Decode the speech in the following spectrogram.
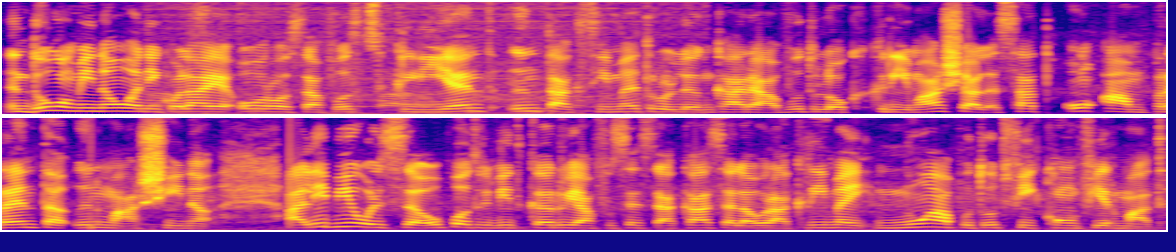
În 2009, Nicolae Oros a fost client în taximetrul în care a avut loc crima și a lăsat o amprentă în mașină. Alibiul său, potrivit căruia fusese acasă la ora crimei, nu a putut fi confirmat.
